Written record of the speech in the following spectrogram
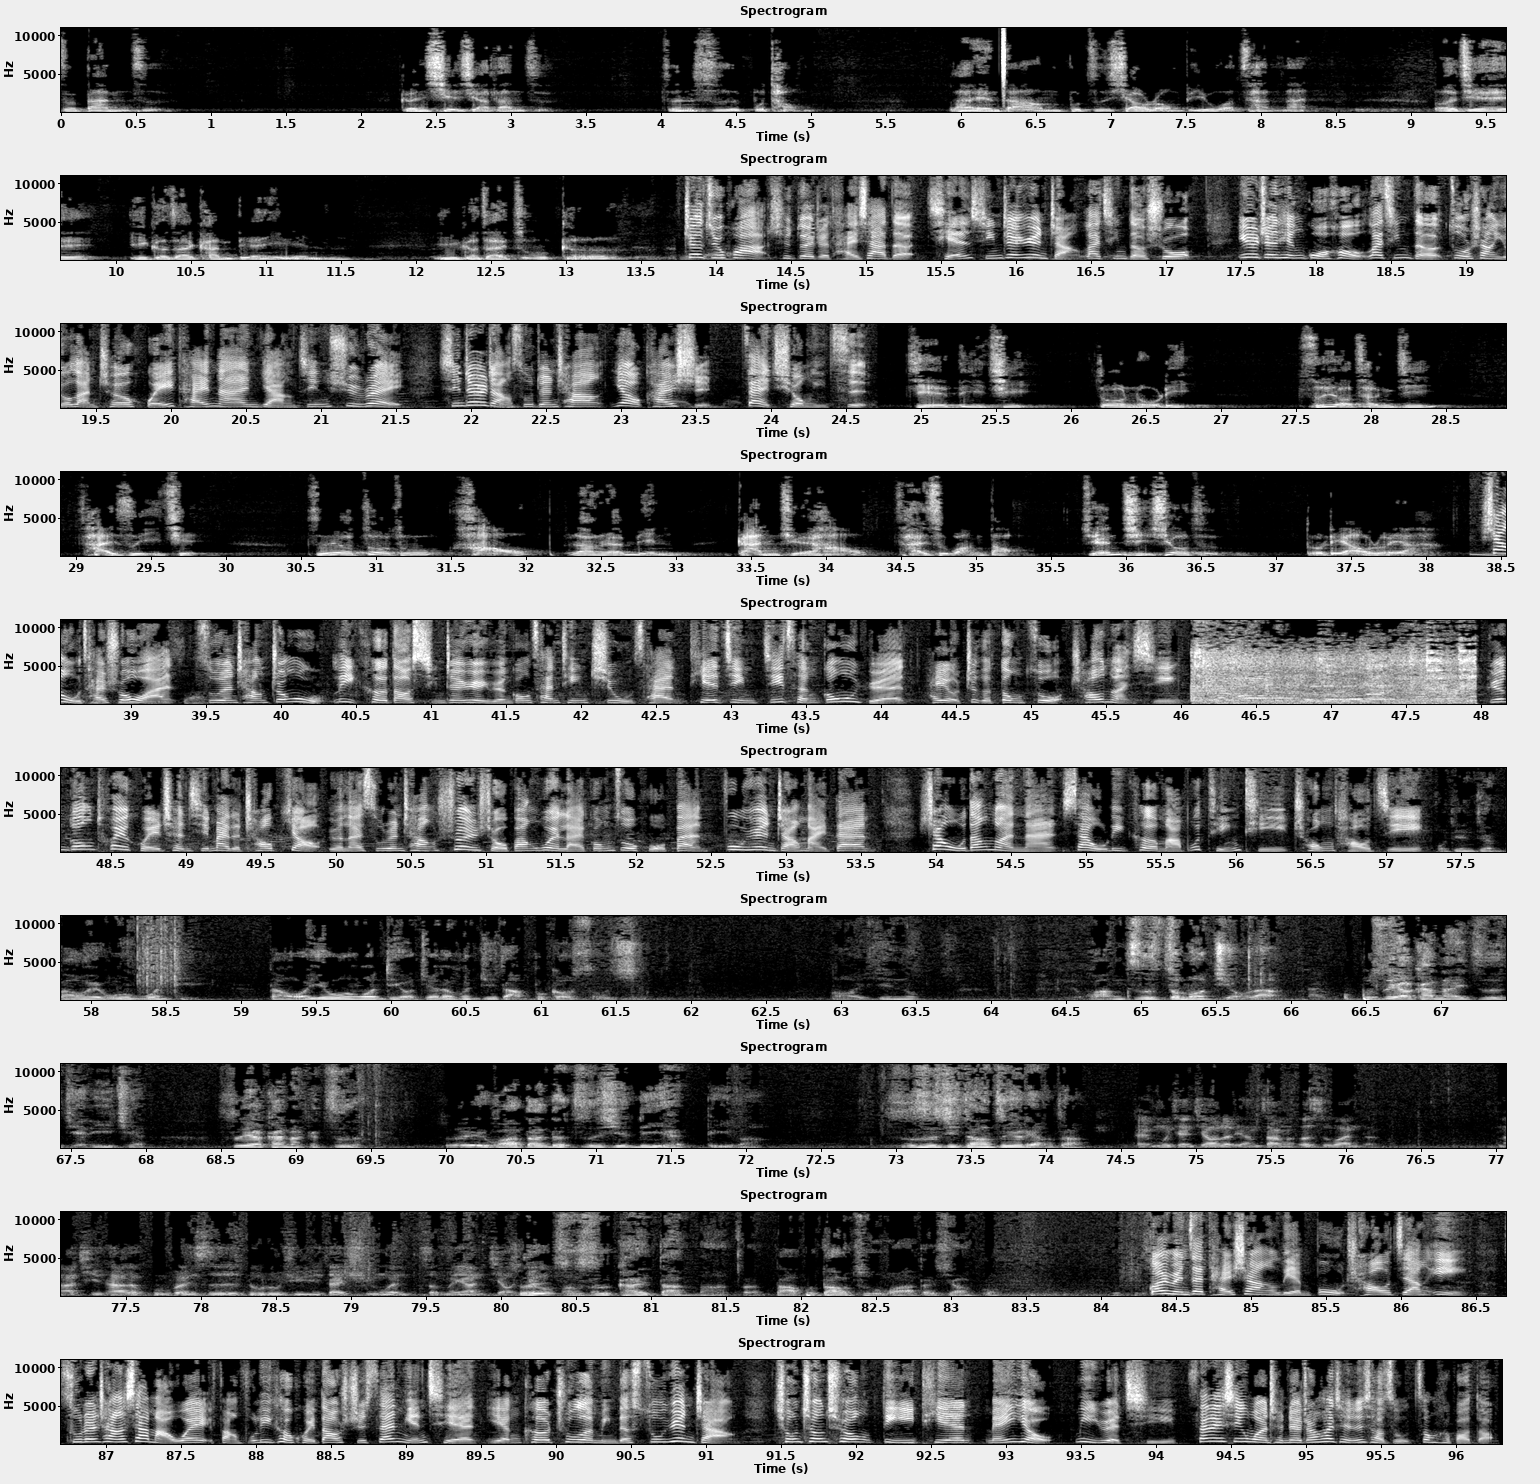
着担子跟卸下担子真是不同。赖院长不止笑容比我灿烂，而且一个在看电影，一个在组歌。这句话是对着台下的前行政院长赖清德说，因为这天过后，赖清德坐上游览车回台南养精蓄锐，行政院长苏贞昌要开始再冲一次，接地气，做努力，只有成绩才是一切，只有做出好，让人民感觉好才是王道。卷起袖子都聊了呀。上午才说完，苏仁昌中午立刻到行政院员工餐厅吃午餐，贴近基层公务员，还有这个动作超暖心。员工退回陈其迈的钞票，原来苏仁昌顺手帮未来工作伙伴副院长买单。上午当暖男，下午立刻马不停蹄冲淘机。我听简报会问问题，但我一问问题，我觉得分局长不够熟悉。哦，已经。黄字这么久了，我不是要看那一支简历钱，是要看那个字，所以华单的执行力很低嘛，四十几张只有两张。哎，目前交了两张二十万的，那其他的部分是陆陆续续在询问怎么样缴。所以只是开单嘛，达不到处罚的效果。官员在台上脸部超僵硬，苏贞昌下马威，仿佛立刻回到十三年前，严苛出了名的苏院长。冲冲冲！第一天没有蜜月期。三立新闻陈列张慧前日小组综合报道。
